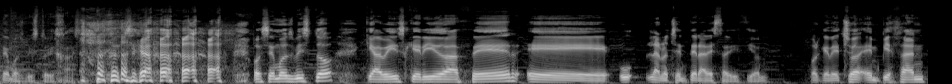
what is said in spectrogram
te hemos visto, hijas. Os hemos visto que habéis querido hacer eh, la noche entera de esta edición. Porque de hecho empiezan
